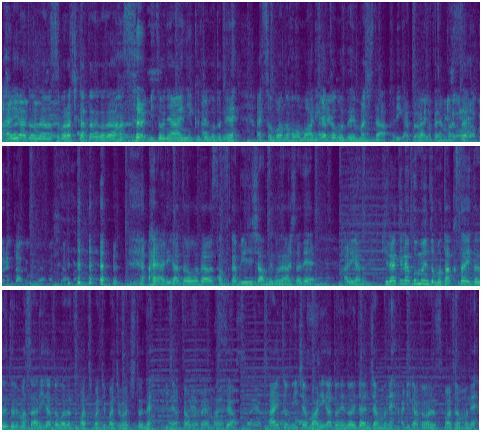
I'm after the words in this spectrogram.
ありがとうございます。素晴らしかったでございます水戸に会いに行くということでねはいそばの方もありがとうございましたありがとうございますは水戸のラブレターでございました。はい、ありがとうございます。さすがミュージシャンでございましたね。ありがとう。キラキラコメントもたくさんいただいております。ありがとうございます。パチパチパチパチとね、ありがとうございますよ。はい、トミーちゃんもありがとうね。のりたんちゃんもね、ありがとうございます。パーちゃんもね。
